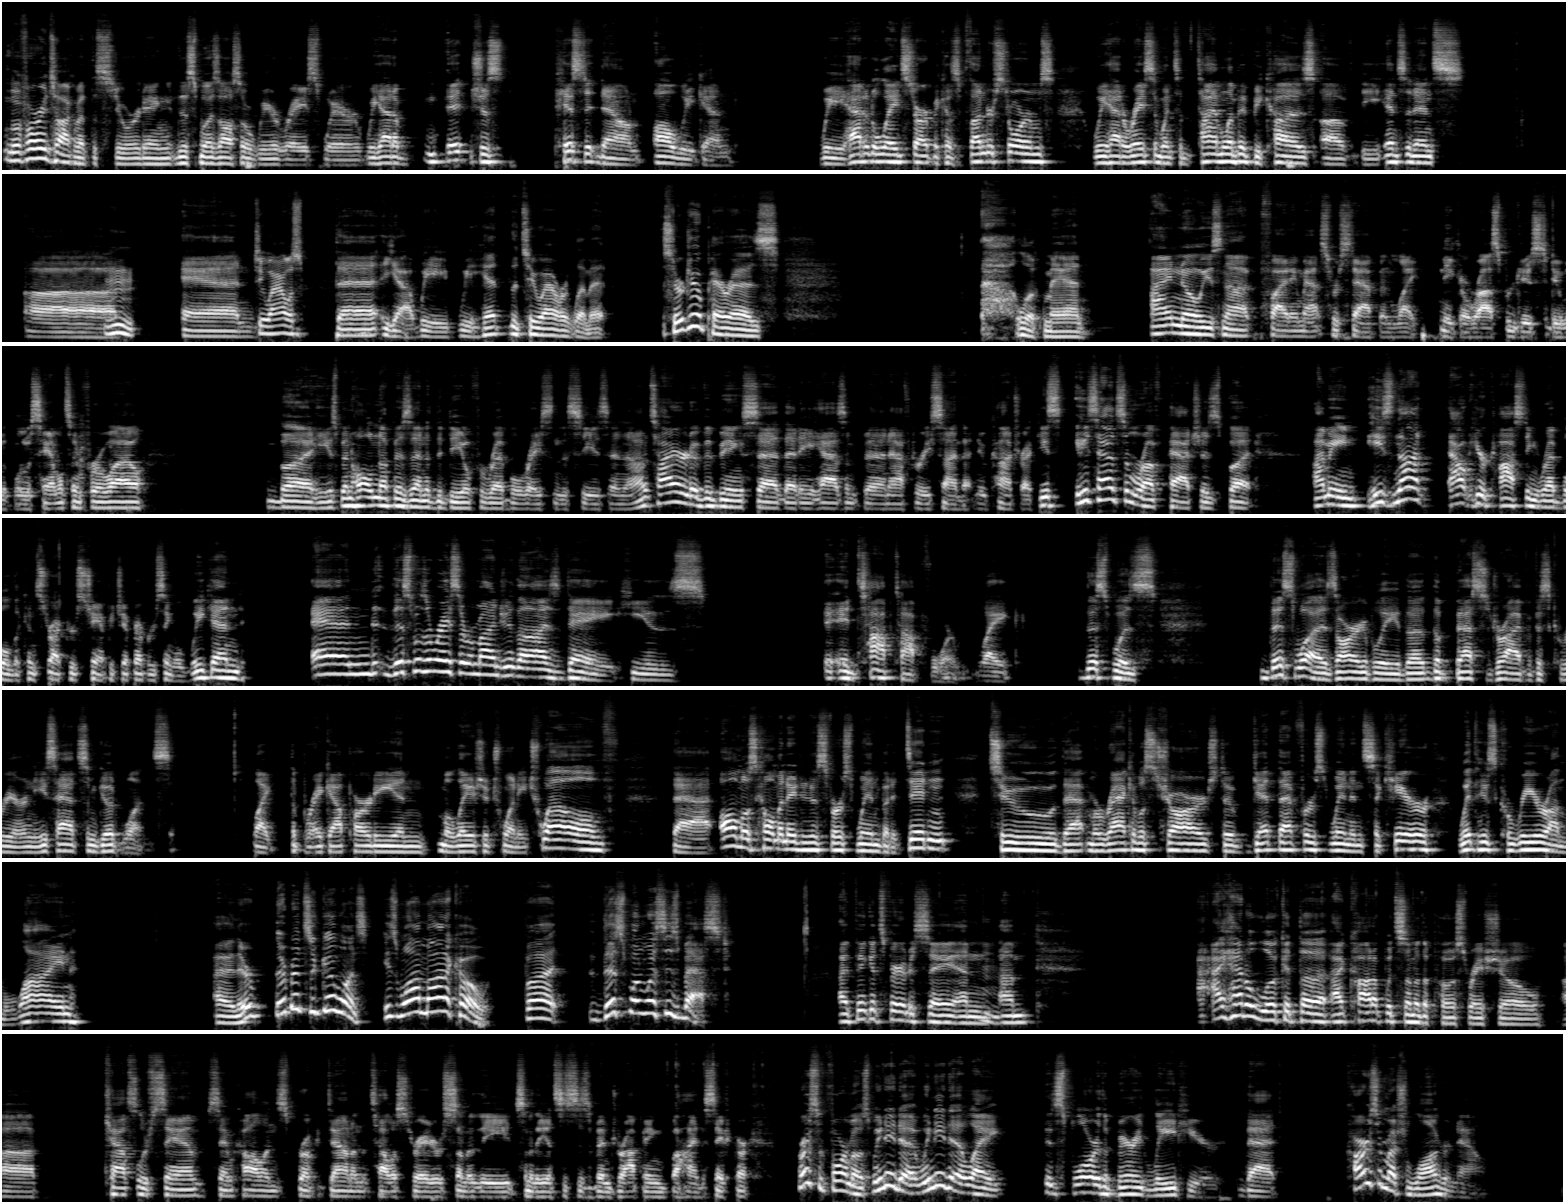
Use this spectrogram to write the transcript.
before we talk about the stewarding, this was also a weird race where we had a it just pissed it down all weekend. We had a delayed start because of thunderstorms. We had a race that went to the time limit because of the incidents. Uh, Mm, and two hours. then yeah, we we hit the two hour limit. Sergio Perez, look, man, I know he's not fighting Max Verstappen like Nico Rosberg used to do with Lewis Hamilton for a while, but he's been holding up his end of the deal for Red Bull Racing this season. I'm tired of it being said that he hasn't been after he signed that new contract. He's he's had some rough patches, but I mean, he's not out here costing Red Bull the constructors championship every single weekend. And this was a race that reminds you that on his day, he is in top top form. Like this was this was arguably the the best drive of his career, and he's had some good ones, like the breakout party in Malaysia 2012 that almost culminated his first win, but it didn't, to that miraculous charge to get that first win and secure with his career on the line. And there there have been some good ones. He's won Monaco, but this one was his best. I think it's fair to say, and hmm. um, I had a look at the. I caught up with some of the post race show. Uh, Counselor Sam Sam Collins broke it down on the telestrator. Some of the some of the instances have been dropping behind the safety car. First and foremost, we need to we need to like explore the buried lead here. That cars are much longer now.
